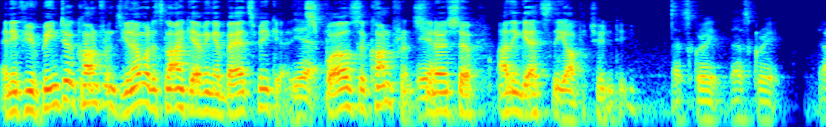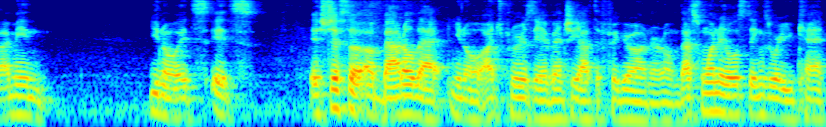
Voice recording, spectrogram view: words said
And if you've been to a conference, you know what it's like having a bad speaker. Yeah. It spoils the conference, Yeah. you know. So I think that's the opportunity. That's great. That's great. I mean, you know, it's it's it's just a, a battle that you know entrepreneurs they eventually have to figure out on their own. That's one of those things where you can't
